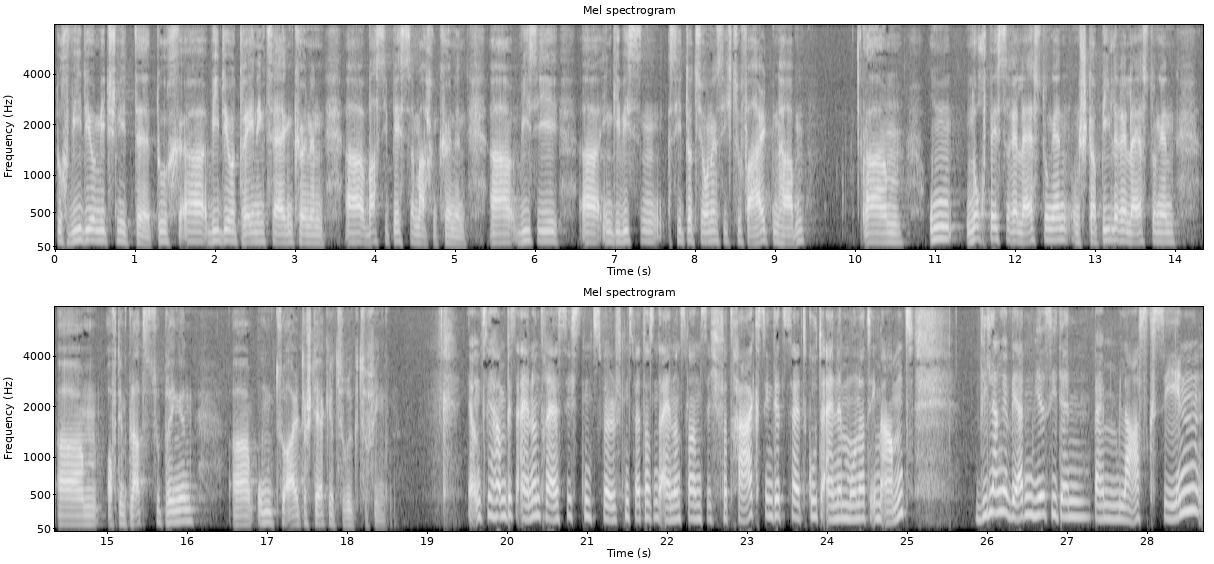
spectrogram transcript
durch Videomitschnitte, durch äh, Videotraining zeigen können, äh, was sie besser machen können, äh, wie sie äh, in gewissen Situationen sich zu verhalten haben. Ähm, um noch bessere Leistungen und stabilere Leistungen ähm, auf den Platz zu bringen, äh, um zu alter Stärke zurückzufinden. Ja, und Sie haben bis 31.12.2021 Vertrag, sind jetzt seit gut einem Monat im Amt. Wie lange werden wir Sie denn beim LASK sehen?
